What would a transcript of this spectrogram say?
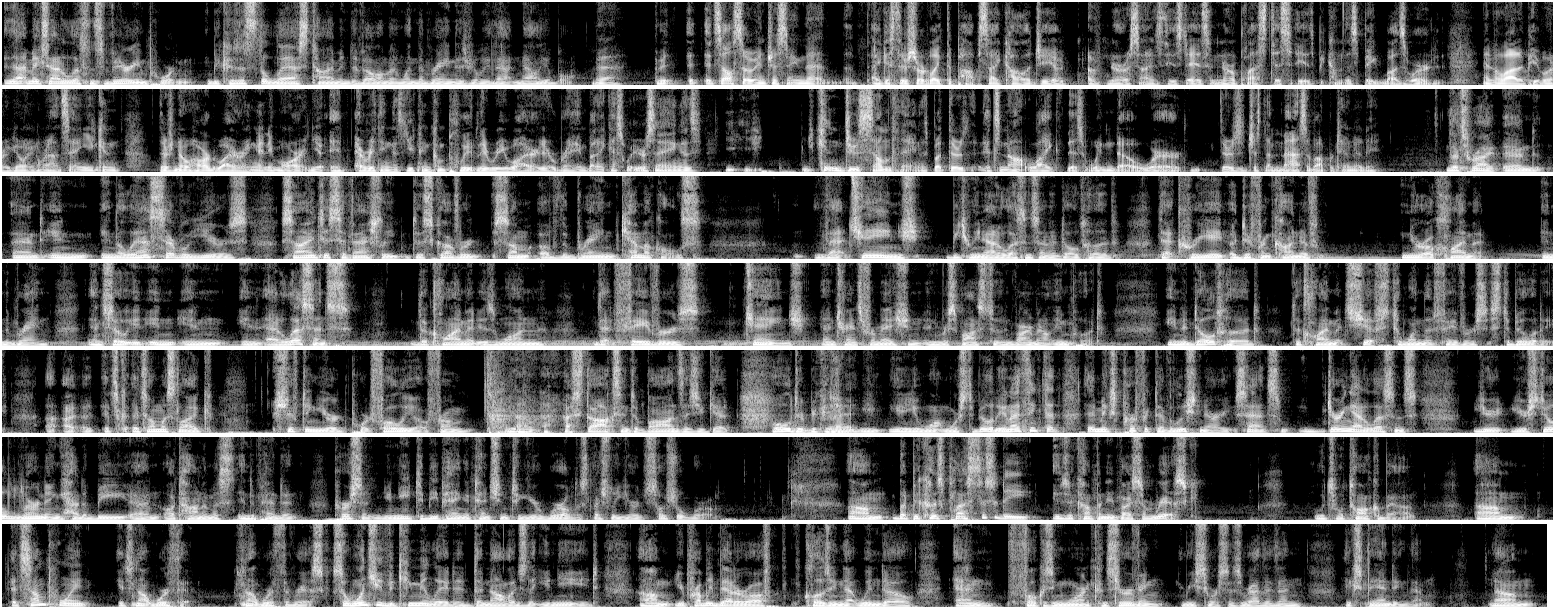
that makes adolescence very important because it's the last time in development when the brain is really that malleable. Yeah. I mean, it, it's also interesting that uh, I guess there's sort of like the pop psychology of, of neuroscience these days, and neuroplasticity has become this big buzzword. And a lot of people are going around saying you can, there's no hardwiring anymore. You know, it, everything is, you can completely rewire your brain. But I guess what you're saying is you, you, can do some things, but there's, it's not like this window where there's just a massive opportunity. That's right, and and in in the last several years, scientists have actually discovered some of the brain chemicals that change between adolescence and adulthood that create a different kind of neuroclimate in the brain. And so in in in adolescence, the climate is one that favors change and transformation in response to environmental input. In adulthood, the climate shifts to one that favors stability. Uh, I, it's it's almost like shifting your portfolio from you know stocks into bonds as you get older because right. you, you you want more stability. And I think that it makes perfect evolutionary sense. During adolescence, you're you're still learning how to be an autonomous, independent person. You need to be paying attention to your world, especially your social world. Um, but because plasticity is accompanied by some risk, which we'll talk about, um, at some point it's not worth it. It's not worth the risk. So once you've accumulated the knowledge that you need, um, you're probably better off closing that window and focusing more on conserving resources rather than expanding them. Um,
